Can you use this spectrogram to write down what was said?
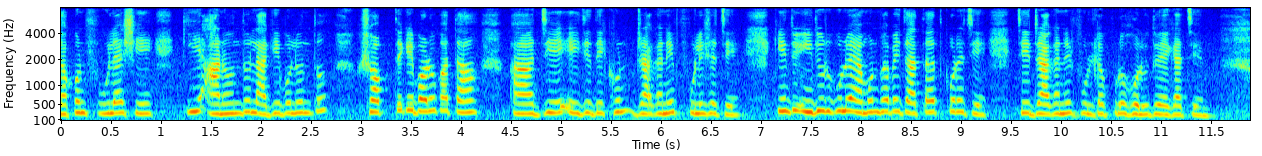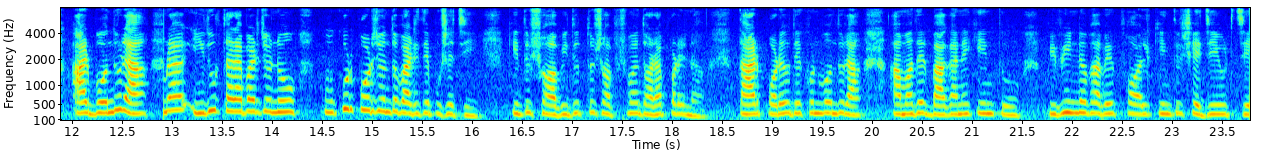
যখন ফুল আসে, কি আনন্দ লাগে বলুন তো? সব থেকে বড় কথা যে এই যে দেখুন ড্রাগনের ফুল এসেছে। কিন্তু ইঁদুরগুলো এমনভাবে যাতায়াত করেছে যে ড্রাগনের ফুলটা পুরো হলুদ হয়ে গেছে। আর বন্ধুরা, আমরা ইঁদুর তাড়াবার জন্য কুকুর পর্যন্ত বাড়িতে পুষেছি। কিন্তু সব ইঁদুর তো সবসময় ধরা পড়ে না। তারপরেও দেখুন বন্ধুরা, আমাদের বাগানে কিন্তু বিভিন্নভাবে ফল কিন্তু সেজে উঠছে,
